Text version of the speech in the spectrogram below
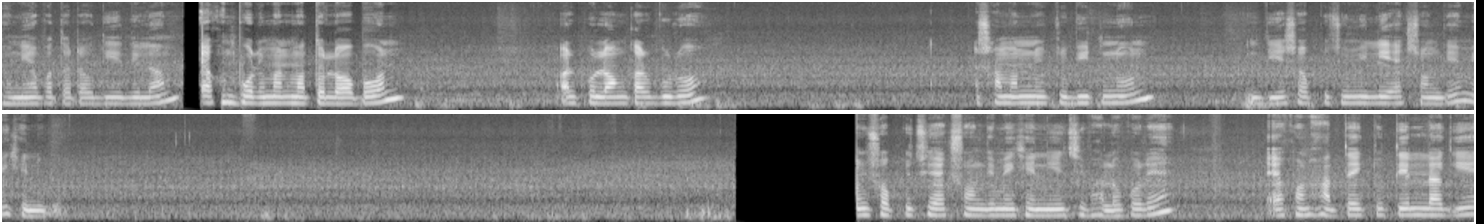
ধনিয়া পাতাটাও দিয়ে দিলাম। এখন পরিমাণ মতো লবণ, অল্প লঙ্কার গুঁড়ো, সামান্য একটু বিট নুন দিয়ে সব কিছু মিলিয়ে একসঙ্গে মেখে নেব। আমি সব কিছু একসঙ্গে মেখে নিয়েছি ভালো করে। এখন হাতে একটু তেল লাগিয়ে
